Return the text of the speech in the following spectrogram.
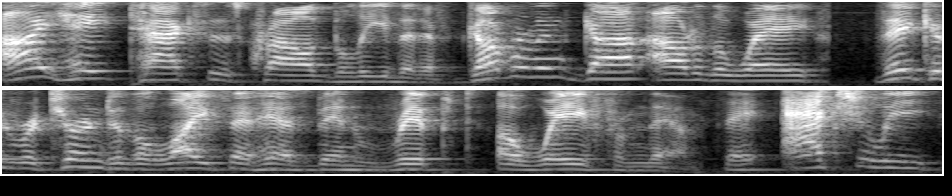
I hate taxes crowd believe that if government got out of the way, they could return to the life that has been ripped away from them. They actually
